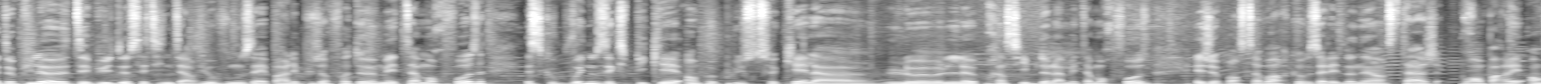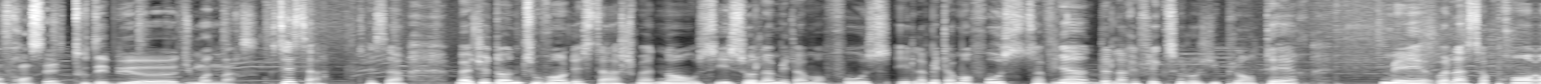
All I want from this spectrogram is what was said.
Depuis le début de cette interview, vous nous avez parlé plusieurs fois de métamorphose. Est-ce que vous pouvez nous expliquer un peu plus ce qu'est le, principe de la métamorphose? Et je pense savoir que vous allez donner un stage pour en parler en français tout début euh, du mois de mars. C'est ça, c'est ça. Ben, je donne souvent des stages maintenant aussi sur la métamorphose. Et la métamorphose, ça vient de la réflexologie plantaire, mais voilà, ça prend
